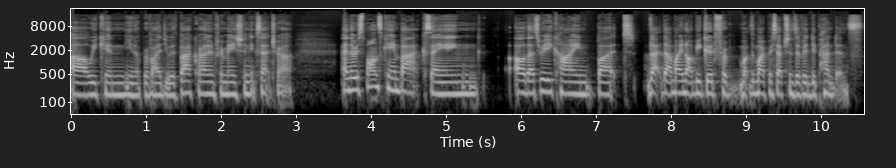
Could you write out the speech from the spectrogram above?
Uh, we can, you know, provide you with background information, etc. And the response came back saying, oh, that's really kind, but that, that might not be good for my perceptions of independence.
